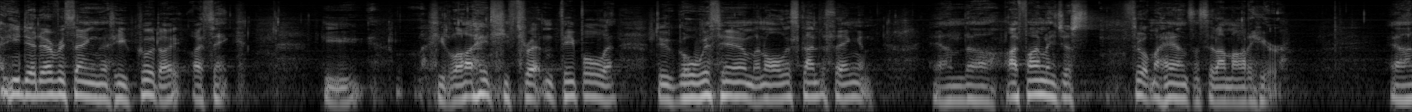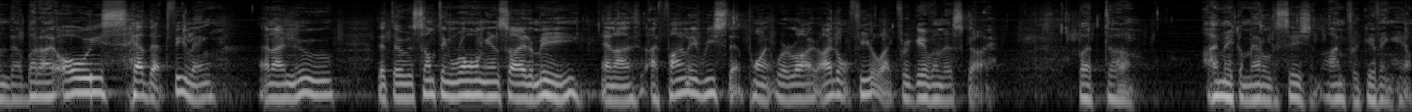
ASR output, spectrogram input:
And he did everything that he could, I, I think. He, he lied, he threatened people and, to go with him and all this kind of thing. And, and uh, I finally just threw up my hands and said, I'm out of here. And, uh, but I always had that feeling, and I knew that there was something wrong inside of me. And I, I finally reached that point where Lord, I don't feel like forgiving this guy. But uh, I make a mental decision. I'm forgiving him.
